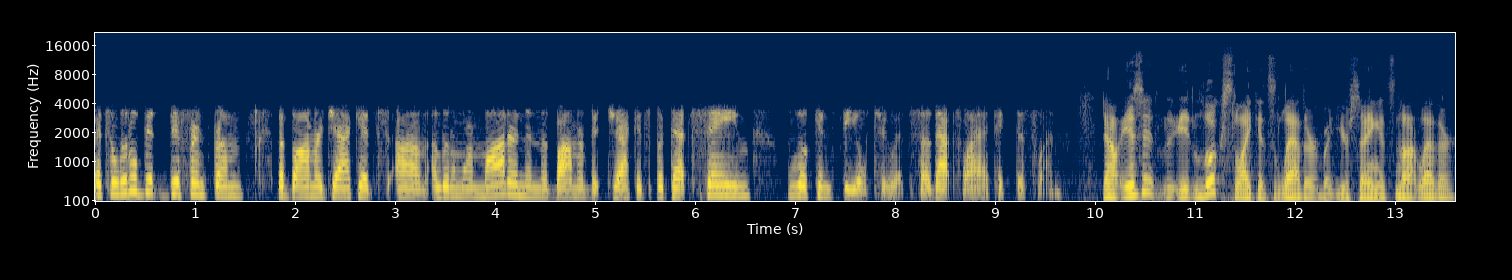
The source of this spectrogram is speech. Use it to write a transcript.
it's a little bit different from the bomber jackets um a little more modern than the bomber jackets but that same look and feel to it so that's why i picked this one Now, is it? It looks like it's leather, but you're saying it's not leather.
